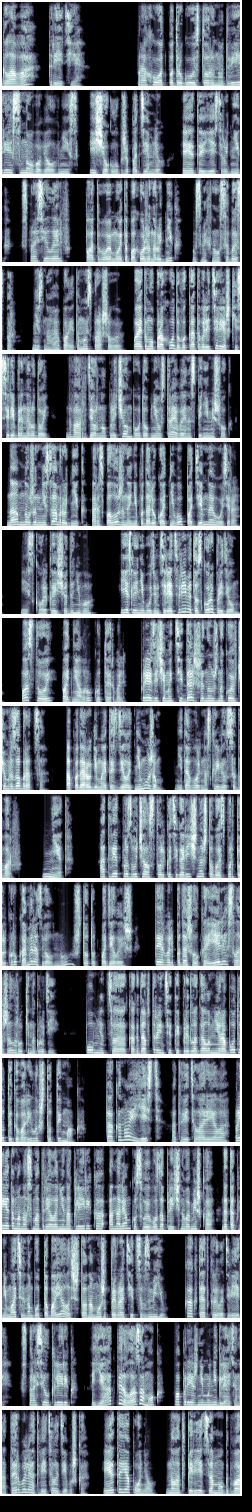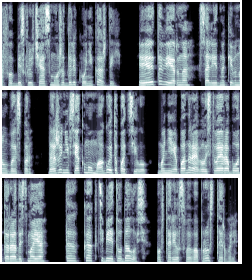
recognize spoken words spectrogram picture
Глава третья Проход по другую сторону двери снова вел вниз, еще глубже под землю. «Это и есть рудник?» — спросил эльф. «По-твоему, это похоже на рудник?» — усмехнулся Веспор. «Не знаю, поэтому и спрашиваю. По этому проходу выкатывали тележки с серебряной рудой». Дварф дернул плечом, поудобнее устраивая на спине мешок. «Нам нужен не сам рудник, а расположенное неподалеку от него подземное озеро. «И сколько еще до него?» «Если не будем терять время, то скоро придем». «Постой», — поднял руку Терваль. «Прежде чем идти дальше, нужно кое в чем разобраться. А по дороге мы это сделать не можем?» — недовольно скривился Дварф. «Нет». Ответ прозвучал столь категорично, что Веспор только руками развел. «Ну, что тут поделаешь?» Терваль подошел к Ариэле, сложил руки на груди. «Помнится, когда в Тренте ты предлагала мне работу, ты говорила, что ты маг. «Так оно и есть», — ответила Ариэла. При этом она смотрела не на клирика, а на лямку своего заплечного мешка, да так внимательно, будто боялась, что она может превратиться в змею. «Как ты открыла дверь?» — спросил клирик. «Я отперла замок», — по-прежнему не глядя на Терволя, ответила девушка. «Это я понял, но отпереть замок Дварфов без ключа сможет далеко не каждый». «Это верно», — солидно кивнул Веспор. «Даже не всякому магу это под силу. «Мне понравилась твоя работа, радость моя». «Так как тебе это удалось?» — повторил свой вопрос Терваль.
